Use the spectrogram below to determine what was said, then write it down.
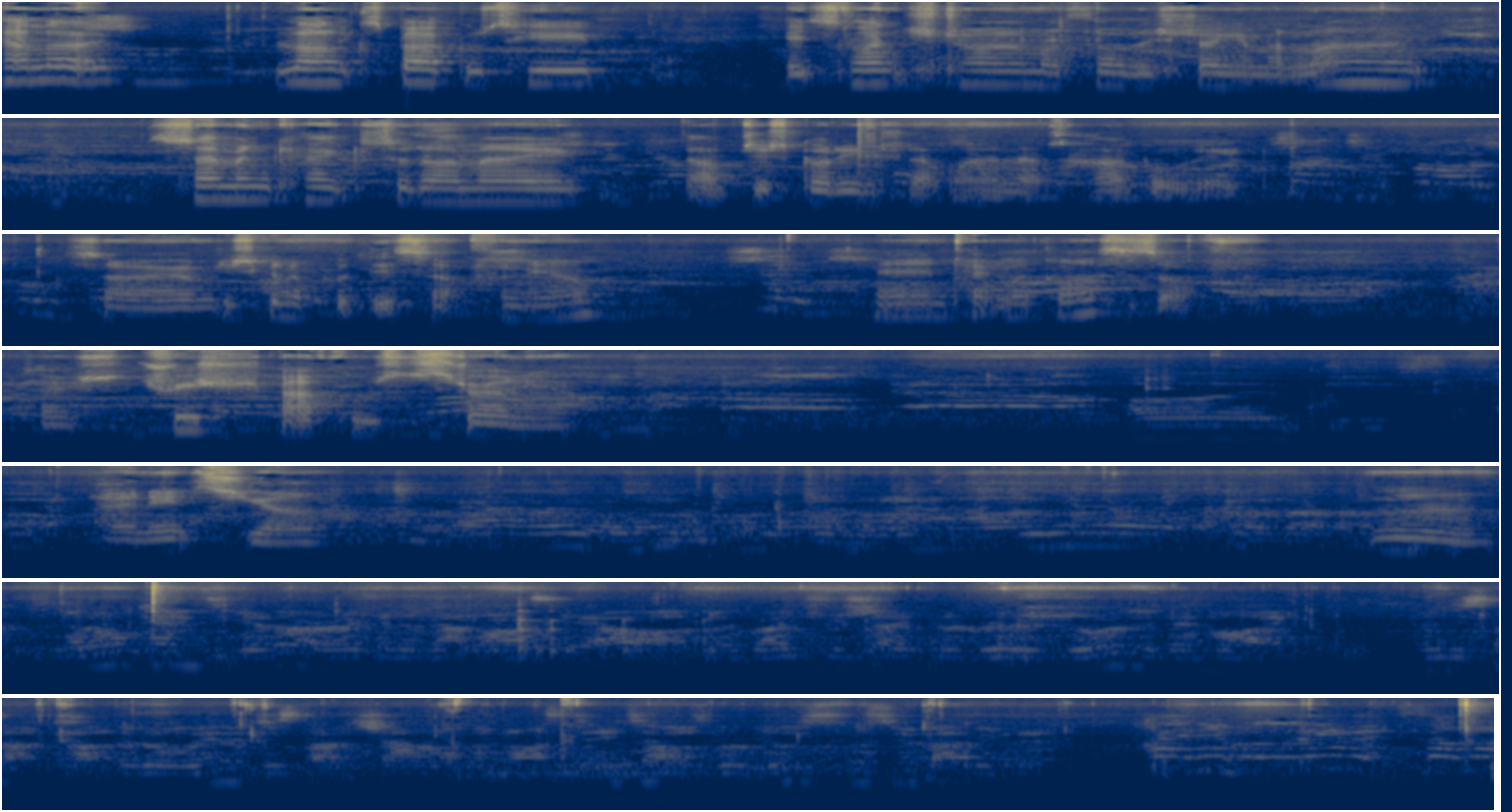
Hello, Lilac Sparkles here. It's lunchtime. I thought I'd show you my lunch. Salmon cakes that I made. I've just got into that one and that's hard-boiled egg. So I'm just going to put this up for now and take my glasses off. So Trish Sparkles Australia. And it's yum. Mmm. start cutting it all in, it just started showing all the nice details. We're really super happy with it.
